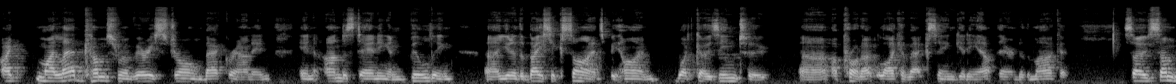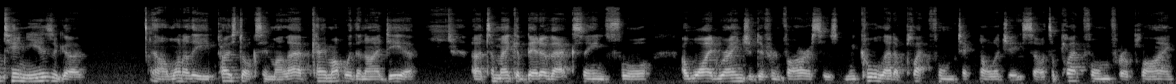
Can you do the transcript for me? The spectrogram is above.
I, my lab comes from a very strong background in in understanding and building, uh, you know, the basic science behind what goes into uh, a product like a vaccine getting out there into the market. So some 10 years ago, uh, one of the postdocs in my lab came up with an idea uh, to make a better vaccine for a wide range of different viruses. And we call that a platform technology. So it's a platform for applying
